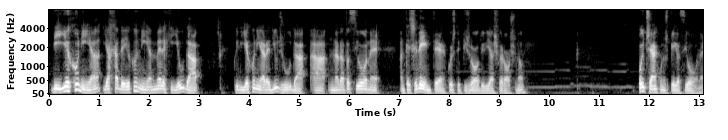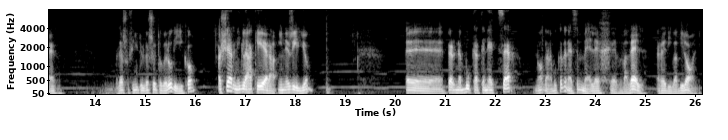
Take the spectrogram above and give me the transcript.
di Yehonia, Yahade Yehonia, Melech Yehuda, quindi Yehonia re di Giuda ha una datazione antecedente a questo episodio di Ashverosh, no? Poi c'è anche una spiegazione, eh. adesso finito il versetto ve lo dico, Asher Nigla che era in esilio eh, per Nebuchadnezzar, no? da Nebuchadnezzar Melech Vavel, re di Babilonia,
